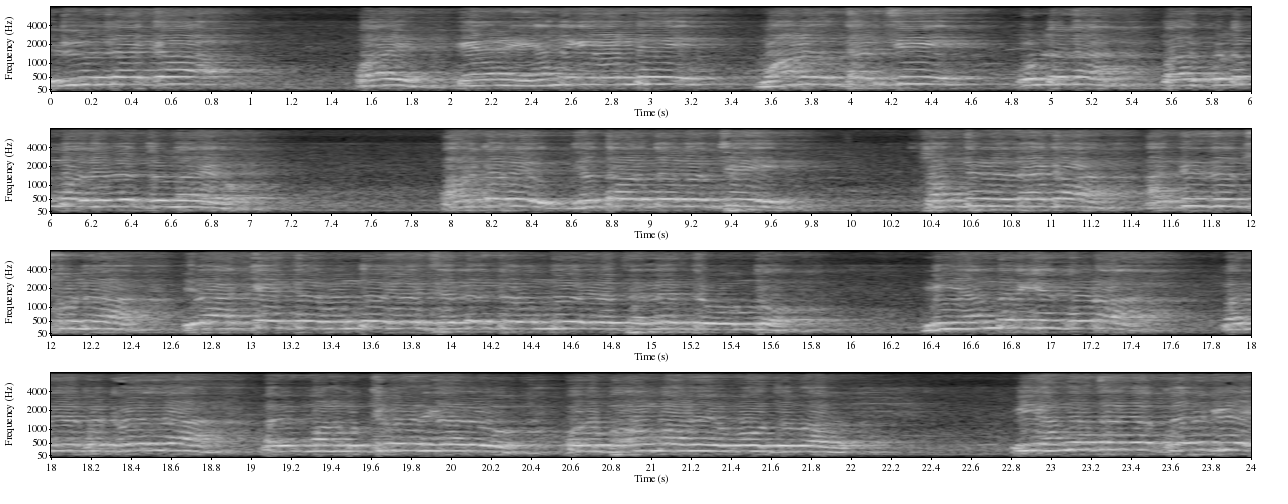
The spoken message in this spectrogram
ఇల్లు లేక వారి ఎండకి వెండి వానకు తడిచి ఉంటున్న వాళ్ళ కుటుంబాలు ఏదైతే ఉన్నాయో అనుకొని జీతాలతో వచ్చి సొంత ఇల్లు లేక అద్దె తెచ్చుకుంటున్న ఏ అక్క అయితే ఉందో ఏ చెల్లైతే ఉందో ఏ చెల్లైతే ఉందో మీ అందరికీ కూడా మరి రేపటి రోజున మరి మన ముఖ్యమంత్రి గారు ఒక బహుమానం ఇవ్వబోతున్నారు. మీ అందరి తరగతి కోరికని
